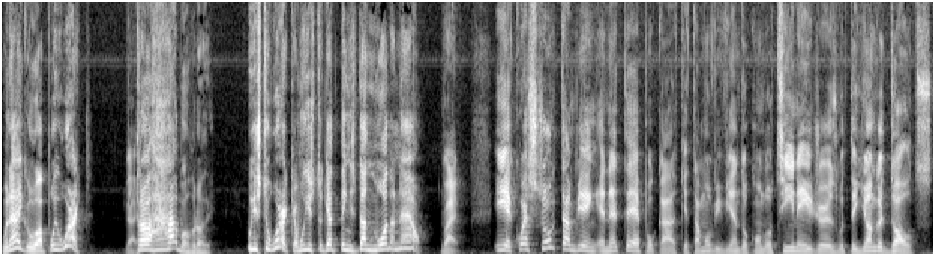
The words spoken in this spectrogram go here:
when I grew up, we worked. Right. Trabajamos, brother. We used to work and we used to get things done more than now. Right. Y es cuestión también en esta época que estamos viviendo con los teenagers, with the young adults,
